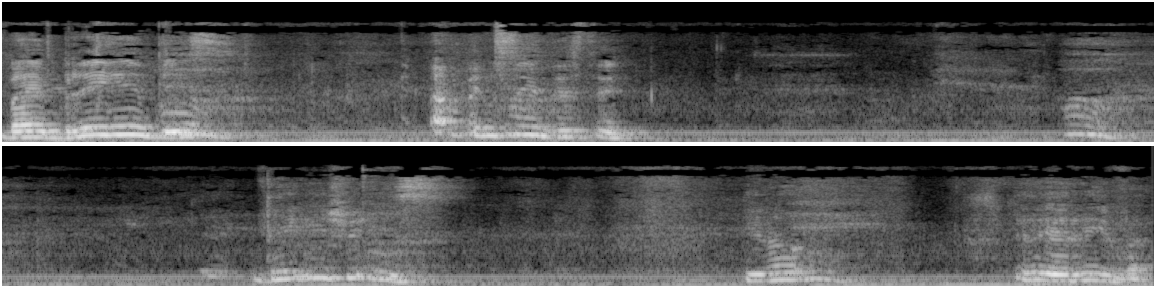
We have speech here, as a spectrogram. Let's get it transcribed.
by bringing this, I've been seeing this thing. The issue is, you know, the river.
